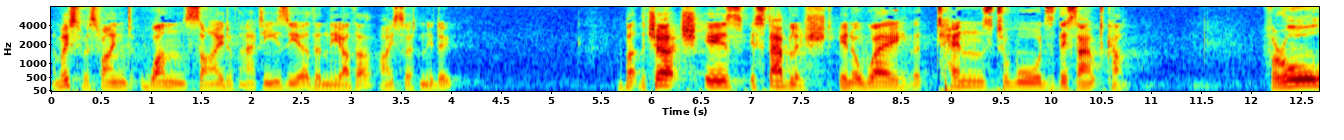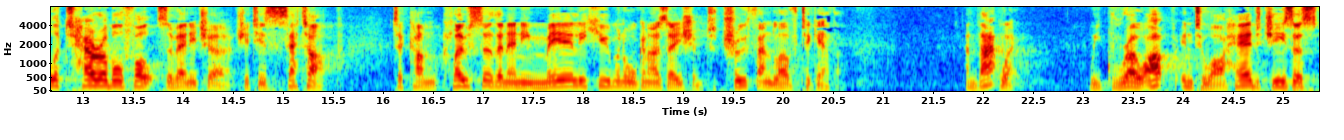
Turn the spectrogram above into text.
Now, most of us find one side of that easier than the other. I certainly do. But the church is established in a way that tends towards this outcome. For all the terrible faults of any church, it is set up to come closer than any merely human organization to truth and love together. And that way, we grow up into our head, Jesus,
